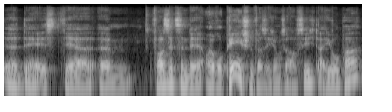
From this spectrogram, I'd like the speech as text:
äh, der ist der ähm, Vorsitzende der Europäischen Versicherungsaufsicht, IOPA,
